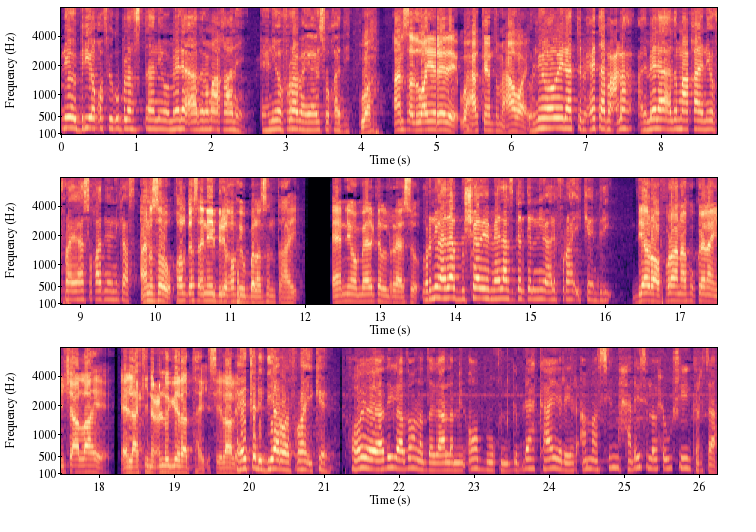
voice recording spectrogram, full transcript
niyo beriya qof igu balansantaaniyo meela aadana ma aqaane waa yareede waxaa keenta maxaa waaye? Warniyo waa weynaata maxay taa macnaha ani meela aada ma aqaane niyo furaha igaaga soo qaadniyo ninkaas. Anasow qolkaas anay beri qofay u balansan tahay. Ee niyo meel kale raaso. Ani diyaar waa furahanaa ku keenaya insha allahi ee laakiin cunug yaraa tahay is ilaali. Heetali diyaar waay furaha ii keen. Hooyo adiga adoon la dagaalamin oo buuqin gabdhaha kaa yaryar ama si naxariis la wax ugu sheegi kartaa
